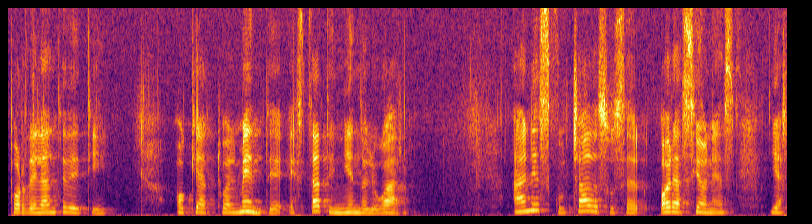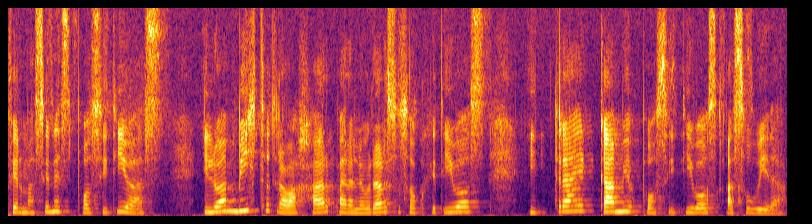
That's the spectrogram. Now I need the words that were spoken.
por delante de ti o que actualmente está teniendo lugar. Han escuchado sus oraciones y afirmaciones positivas y lo han visto trabajar para lograr sus objetivos y trae cambios positivos a su vida.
